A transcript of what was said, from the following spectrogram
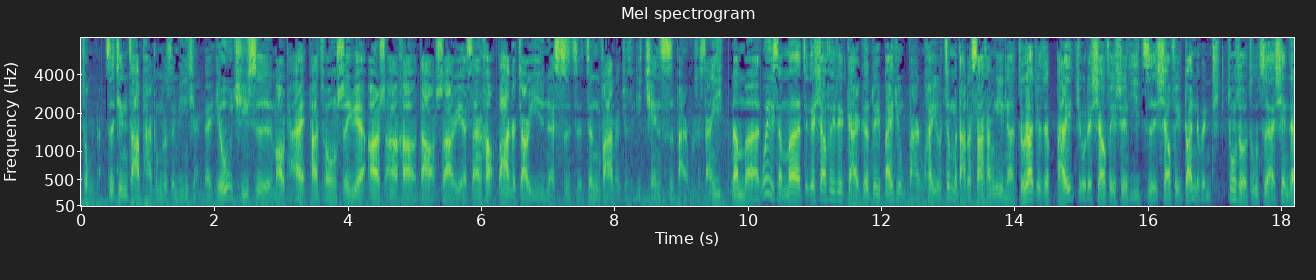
重的，资金砸盘动作是明显的。尤其是茅台，它从十一月二十二号到十二月三号八个交易日呢，市值蒸发呢就是一千四百五十三亿。那么为什么这个消费税改革对白酒板块有这么大的杀伤力呢？主要就是白酒的消费税移至消费端的问题。众所周知啊，现在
